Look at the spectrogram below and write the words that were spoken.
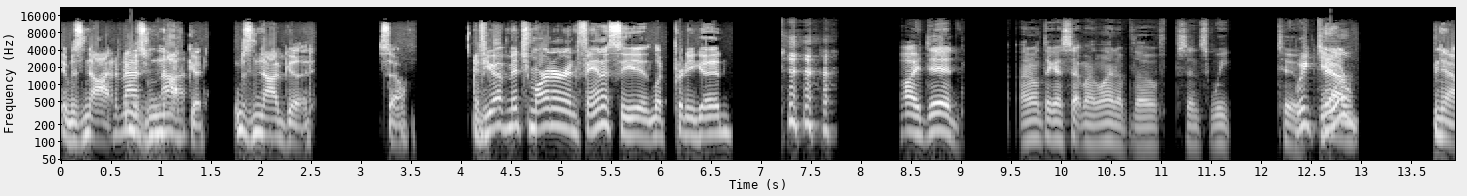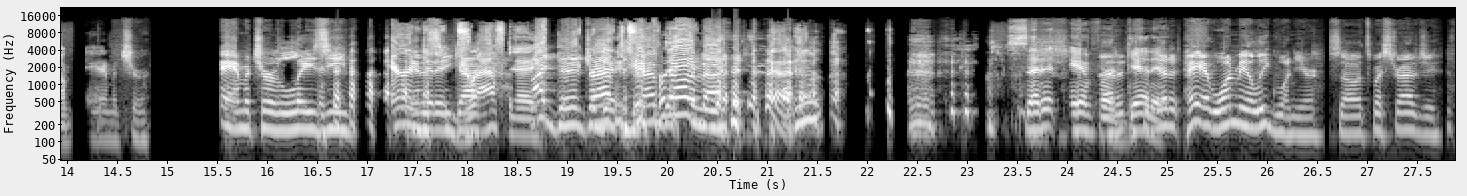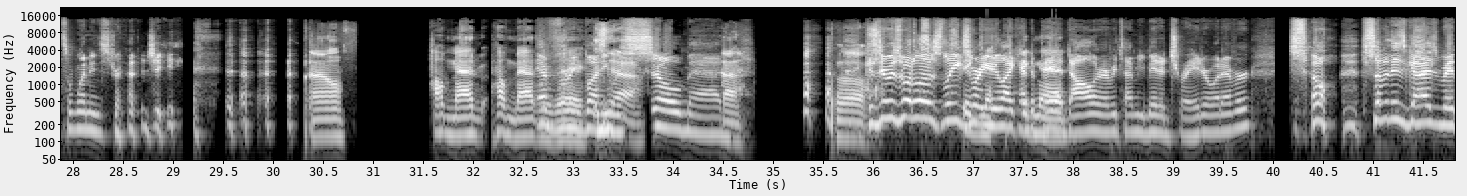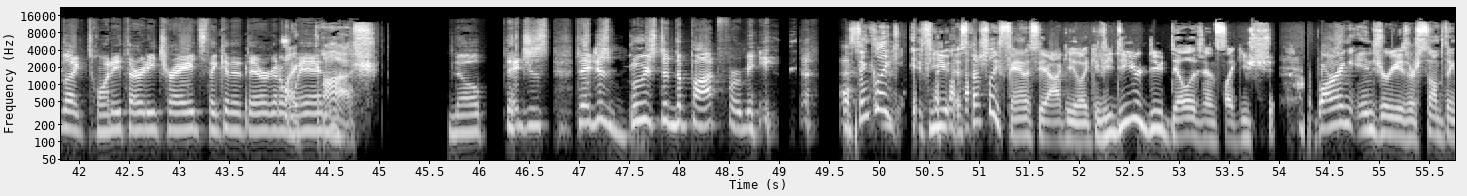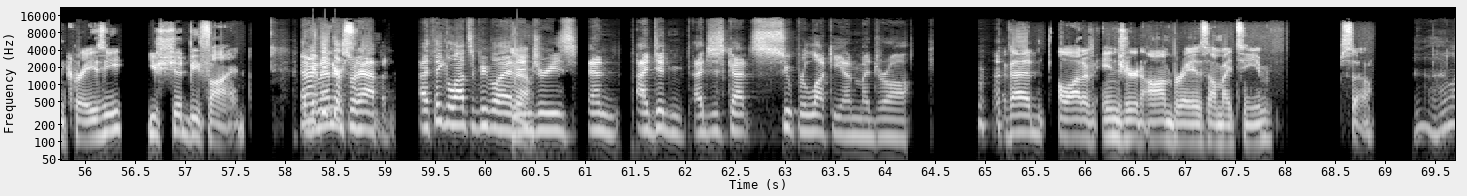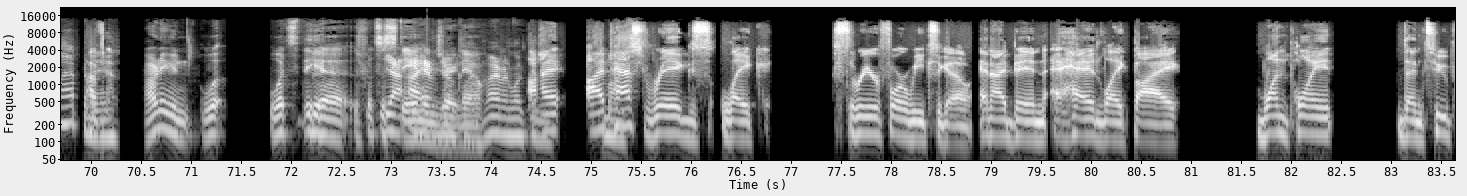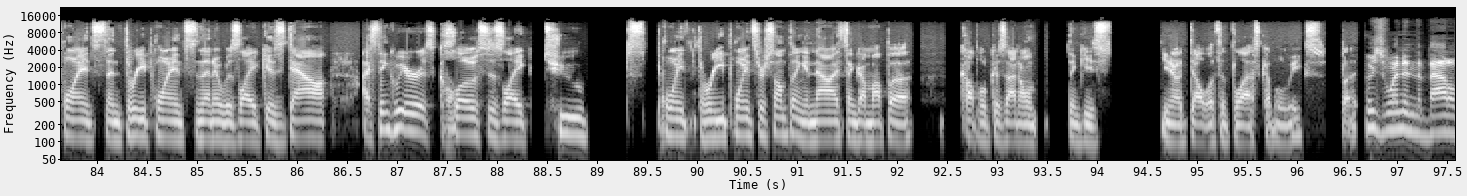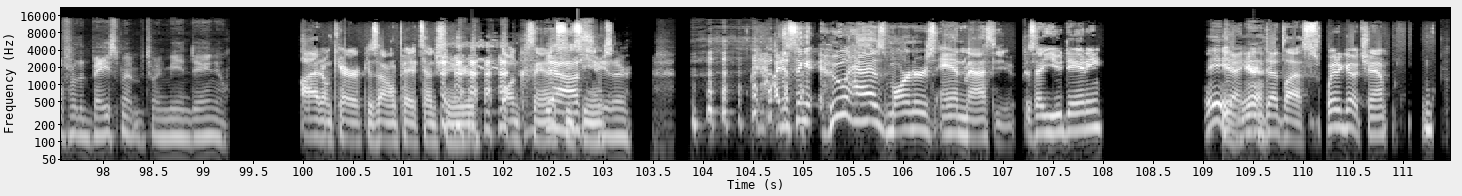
It was not. It was not, not. good. It was not good. So, if you have Mitch Marner in fantasy, it looked pretty good. Oh, I did. I don't think I set my lineup though since week two. Week two, Yeah. Yeah. amateur, amateur, lazy. Aaron did Fantasy it guy. draft day. I did it. Draft. did it draft forgot day. about it. Yeah. Set it and Forget forget, it. Hey, it won me a league one year, so it's my strategy. It's a winning strategy. no. How mad? How mad were they? Everybody Yeah. was so mad Uh, because it was one of those leagues Big where you like had to big pay a dollar every time you made a trade or whatever. So some of these guys made like 20, 30 trades thinking that they were going Oh to my win. gosh. Nope. They just they just boosted the pot for me. I think like if you, especially fantasy hockey, like if you do your due diligence, like you should, barring injuries or something crazy, you should be fine. And I I can think that's what happened. I think lots of people had Yeah. injuries and I didn't. I just got super lucky on my draw. I've had a lot of injured hombres on my team, so That'll happen. I've- man. I don't even what. What's the uh what's the Yeah, standings no right clue. now? I haven't looked. At I I months. passed Riggs like three or four weeks ago, and I've been ahead like by one point, then two points, then three points, and then it was like is down. I think we were as close as like two point three points or something, and now I think I'm up a couple because I don't think he's you know dealt with it the last couple of weeks. But Who's winning the battle for the basement between me and Daniel? I don't care because I don't pay attention to your bunk fantasy yeah, teams. either. I just think it, who has Marner's and Matthew? Is that you, Danny? Me, Yeah, yeah. you're in dead last. Way to go, champ.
